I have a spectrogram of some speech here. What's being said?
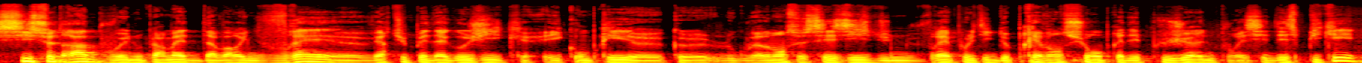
Si ce drame pouvait nous permettre d'avoir une vraie euh, vertu pédagogique, y compris euh, que le gouvernement se saisisse d'une vraie politique de prévention auprès des plus jeunes pour essayer d'expliquer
